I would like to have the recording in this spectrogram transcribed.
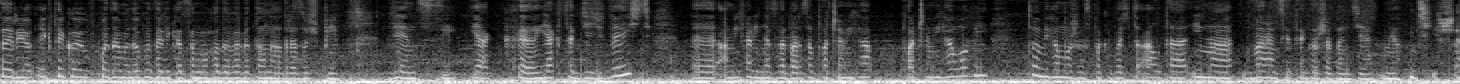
Serio, jak tylko ją wkładamy do fotelika samochodowego, to ona od razu śpi. Więc jak ja chcę gdzieś wyjść, e, a Michalina za bardzo płacze, Micha płacze Michałowi, to Michał może spakować do auta i ma gwarancję tego, że będzie miał ciszę.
